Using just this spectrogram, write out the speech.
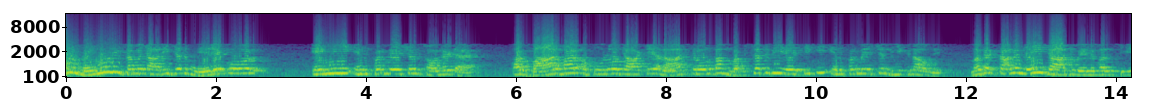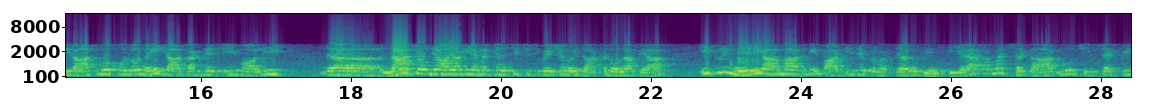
ਹੁਣ ਮੈਨੂੰ ਨਹੀਂ ਸਮਝ ਆ ਰਹੀ ਜਦ ਮੇਰੇ ਕੋਲ ਇੰਨੀ ਇਨਫੋਰਮੇਸ਼ਨ ਸੋਲਿਡ ਹੈ ਔਰ ਬਾਰ-ਬਾਰ ਅਪੋਲੋ ਜਾ ਕੇ ਇਲਾਜ ਕਰਾਉਣ ਦਾ ਮਕਸਦ ਵੀ ਇਹ ਸੀ ਕਿ ਇਨਫੋਰਮੇਸ਼ਨ ਲੀਕ ਨਾ ਹੋਵੇ। ਮਗਰ ਕੱਲ ਨਹੀਂ ਜਾਂਚ ਅਵੇਲੇਬਲ ਸੀ, ਰਾਤ ਨੂੰ ਅਪੋਲੋ ਨਹੀਂ ਜਾ ਸਕਦੇ ਸੀ, ਮੌਲੀ ਨਾ ਚਾਹੁੰਦਿਆਂ ਹੋਇਆ ਵੀ ਐਮਰਜੈਂਸੀ ਸਿਚੁਏਸ਼ਨ ਹੋਈ ਦਾਖਲ ਹੋਣਾ ਪਿਆ। ਇਸ ਲਈ ਮੇਰੀ ਆਮ ਆਦਮੀ ਪਾਰਟੀ ਦੇ ਪ੍ਰਵਕਤਿਆਂ ਨੂੰ ਬੇਨਤੀ ਹੈ ਔਰ ਮੈਂ ਸਰਕਾਰ ਨੂੰ ਚੀਫ ਸੈਕਟਰੀ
